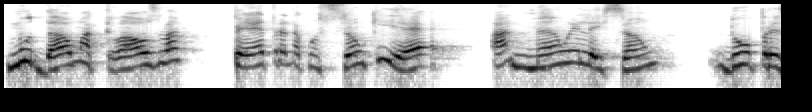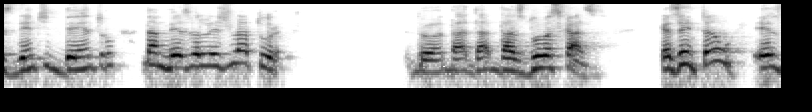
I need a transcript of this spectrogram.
mudar uma cláusula pétrea da Constituição, que é a não eleição do presidente dentro da mesma legislatura, do, da, da, das duas casas. Quer dizer, então, eles,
